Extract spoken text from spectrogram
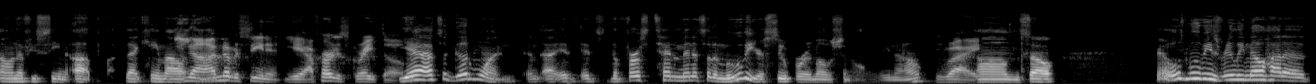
I don't know if you've seen Up that came out. No, I've never seen it. Yeah, I've heard it's great though. Yeah, that's a good one, and uh, it, it's the first ten minutes of the movie are super emotional. You know, right? Um, so yeah, those movies really know how to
